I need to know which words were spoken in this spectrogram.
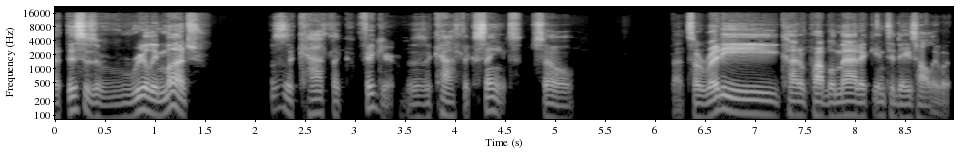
that this is a really much this is a Catholic figure. This is a Catholic saint. So that's already kind of problematic in today's Hollywood.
